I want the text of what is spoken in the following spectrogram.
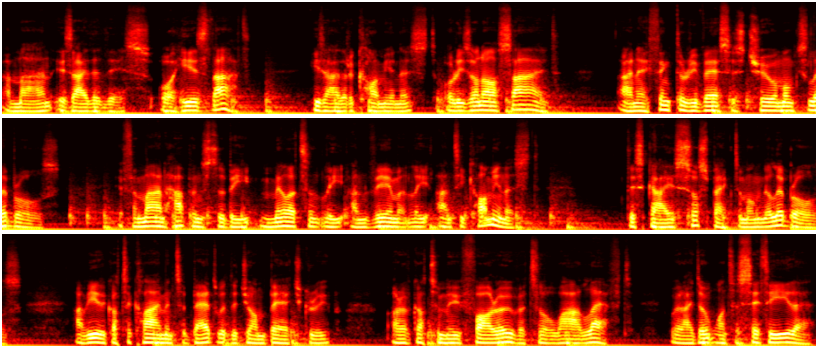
A man is either this or he is that. He's either a communist or he's on our side. And I think the reverse is true amongst liberals. If a man happens to be militantly and vehemently anti communist, this guy is suspect among the liberals. I've either got to climb into bed with the John Birch group, or I've got to move far over to the wild left, where I don't want to sit either.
